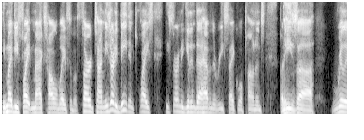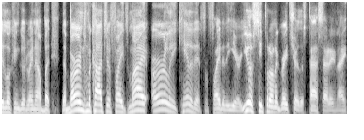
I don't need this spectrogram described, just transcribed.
He might be fighting Max Holloway for the third time. He's already beaten him twice. He's starting to get into having to recycle opponents, but he's uh really looking good right now. But the Burns Makhachev fight's my early candidate for fight of the year. UFC put on a great show this past Saturday night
